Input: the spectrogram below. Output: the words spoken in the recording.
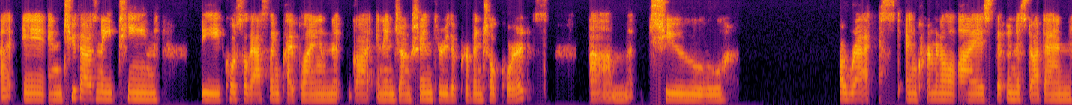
uh, in 2018, the Coastal GasLink pipeline got an injunction through the provincial courts um, to arrest and criminalize the Unist'ot'en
